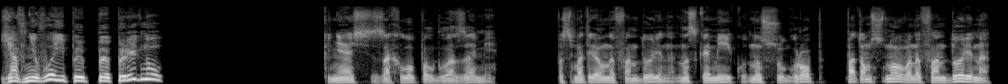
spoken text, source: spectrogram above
Я в него и прыгнул. Князь захлопал глазами, посмотрел на Фандорина, на скамейку, на сугроб, потом снова на Фандорина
